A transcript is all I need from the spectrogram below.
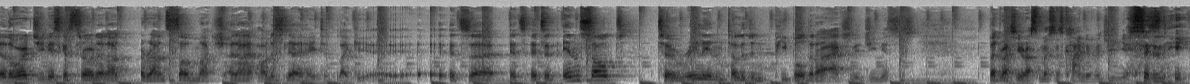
Know, the word genius gets thrown a lot around so much, and I honestly I hate it. Like it's a it's it's an insult to really intelligent people that are actually geniuses. But Rassie Erasmus is kind of a genius, isn't he?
